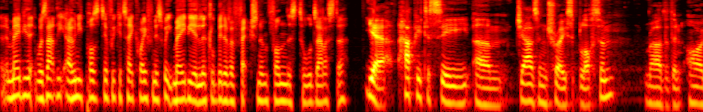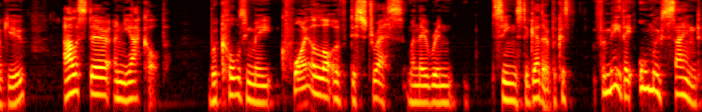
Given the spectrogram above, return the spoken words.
maybe was that the only positive we could take away from this week? Maybe a little bit of affection and fondness towards Alistair. Yeah, happy to see um, Jazz and Trace blossom rather than argue. Alistair and Jakob were causing me quite a lot of distress when they were in scenes together because for me they almost sound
